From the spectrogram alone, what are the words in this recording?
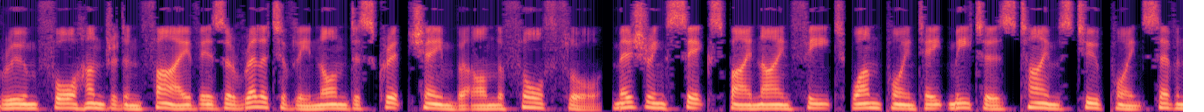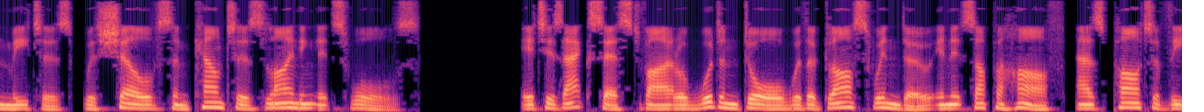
Room 405 is a relatively nondescript chamber on the fourth floor, measuring 6 by 9 feet (1.8 meters times 2.7 meters), with shelves and counters lining its walls. It is accessed via a wooden door with a glass window in its upper half. As part of the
